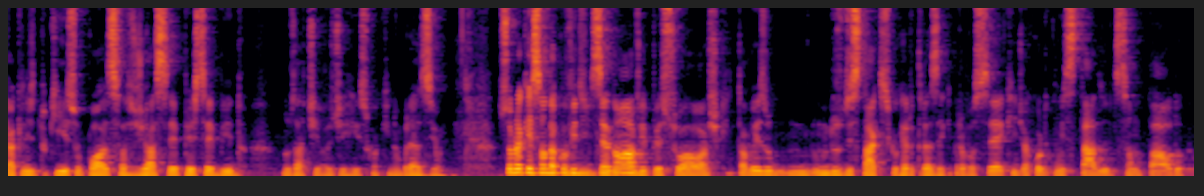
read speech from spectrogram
e acredito que isso possa já ser percebido nos ativos de risco aqui no Brasil. Sobre a questão da Covid-19, pessoal, acho que talvez um dos destaques que eu quero trazer aqui para você é que, de acordo com o estado de São Paulo,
